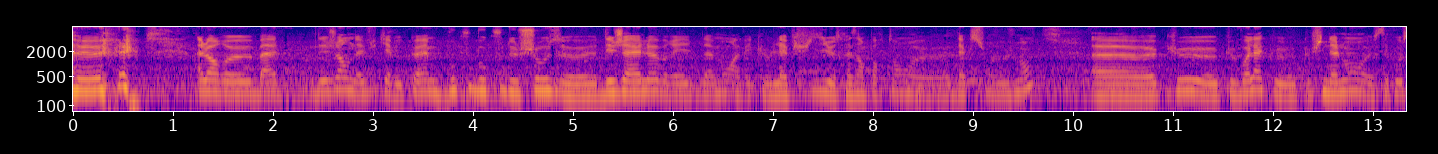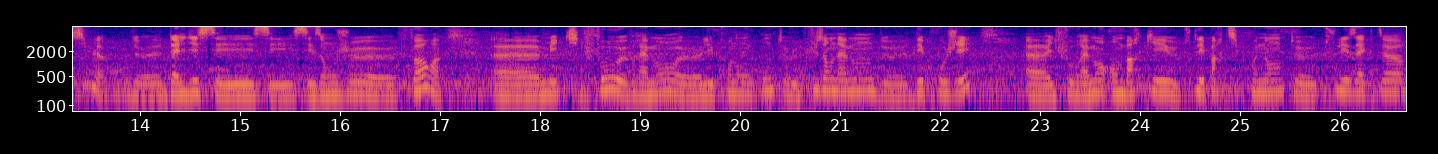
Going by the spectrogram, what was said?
Euh, alors, bah, déjà, on a vu qu'il y avait quand même beaucoup, beaucoup de choses déjà à l'œuvre, et évidemment avec l'appui très important d'Action Logement. Euh, que, voilà que, finalement euh, c'est possible d'allier ces, enjeux euh, forts, mais qu'il faut vraiment les prendre en compte le plus en amont des projets. il faut vraiment embarquer toutes les parties prenantes, tous les acteurs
